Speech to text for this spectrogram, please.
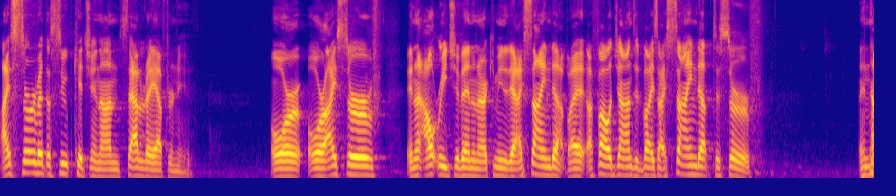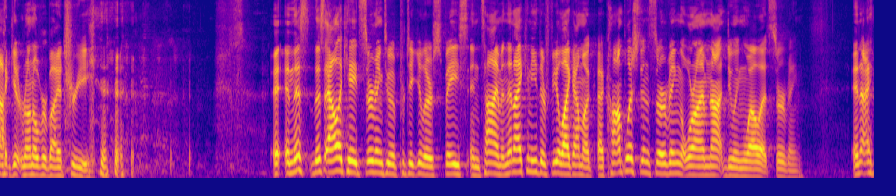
I serve at the soup kitchen on Saturday afternoon. Or, or I serve in an outreach event in our community. I signed up. I, I followed John's advice. I signed up to serve and not get run over by a tree. and this, this allocates serving to a particular space and time. And then I can either feel like I'm accomplished in serving or I'm not doing well at serving. And I,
